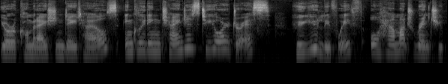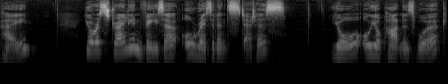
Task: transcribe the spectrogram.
your accommodation details, including changes to your address, who you live with, or how much rent you pay, your Australian visa or residence status, your or your partner's work,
